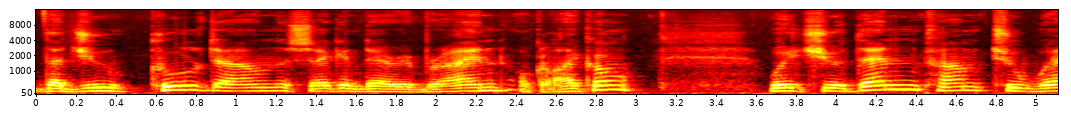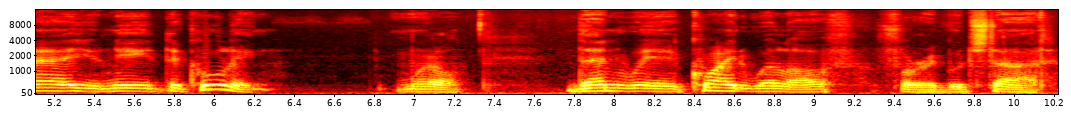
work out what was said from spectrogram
that you cool down the secondary brine or glycol, which you then pump to where you need the cooling, well, then we're quite well off for a good start.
